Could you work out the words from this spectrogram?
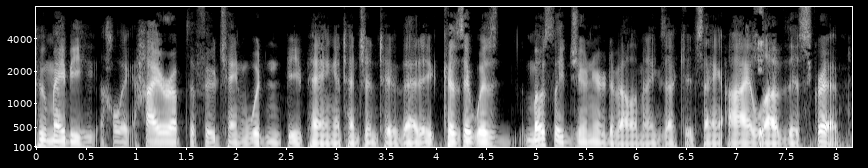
who maybe higher up the food chain wouldn't be paying attention to. That because it, was mostly junior development executives saying, "I love this script."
